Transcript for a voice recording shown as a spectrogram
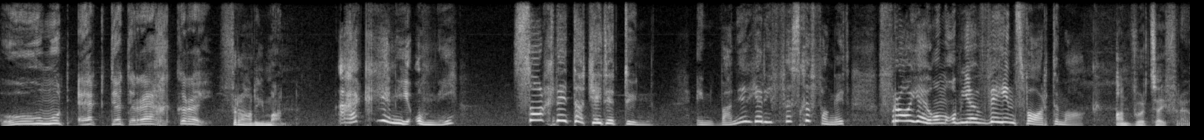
Hoe moet ek dit regkry? "Vra die man." Ek gee nie om nie. Sorg net dat jy dit doen. En wanneer jy die vis gevang het, vra jy hom om jou wens waar te maak. Antwoord sy vrou.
